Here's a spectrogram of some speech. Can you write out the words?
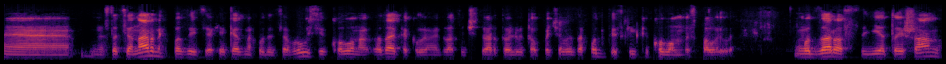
е, стаціонарних позиціях, яке знаходиться в Русі, в колонах. Згадайте, коли ми 24 лютого почали заходити, скільки колон ми спалили. От зараз є той шанс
